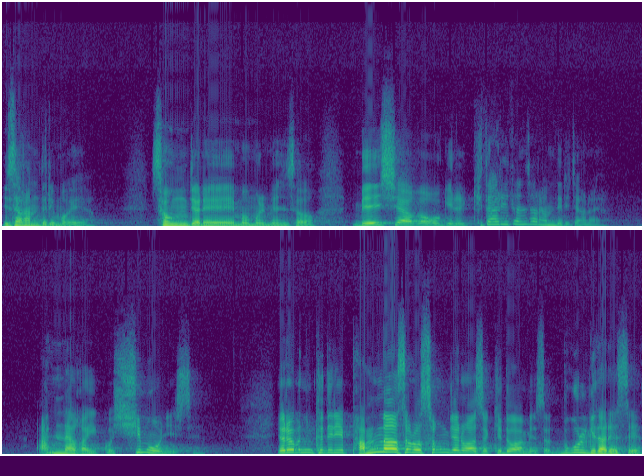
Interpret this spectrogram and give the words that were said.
이 사람들이 뭐예요? 성전에 머물면서 메시아가 오기를 기다리던 사람들이잖아요. 안나가 있고 시몬이 있어요. 여러분 그들이 밤낮으로 성전에 와서 기도하면서 누굴 기다렸어요?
